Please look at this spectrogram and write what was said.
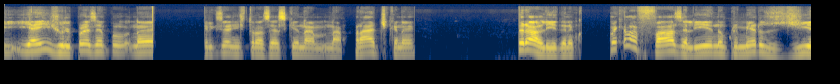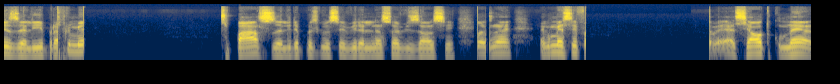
E, aí, Júlio, por exemplo, né, queria que a gente trouxesse aqui na, na prática, né, a líder, né, como é que ela faz ali nos primeiros dias ali, para os primeiros passos ali, depois que você vira ali na sua visão, assim, né, eu comecei a fazer, se auto, né,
